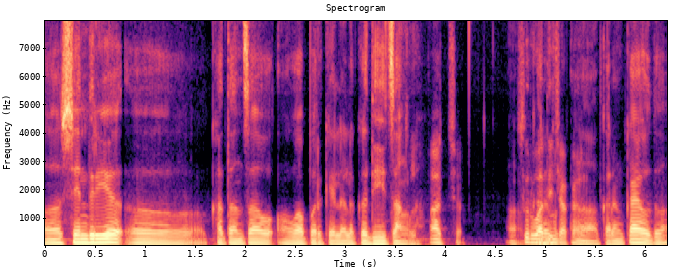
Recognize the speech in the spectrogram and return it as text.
अ, सेंद्रिय अ, खतांचा वापर केलेला कधीही चांगला अच्छा अ, सुरुवातीच्या कारण काळात. अ, कारण काय होतं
